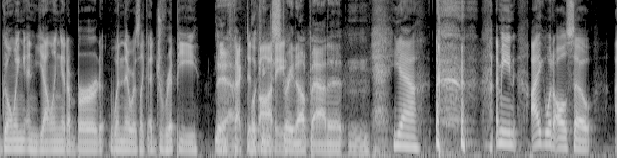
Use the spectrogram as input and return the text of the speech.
going and yelling at a bird when there was like a drippy Yeah. infected Looking body. straight up at it and Yeah. I mean, I would also uh,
